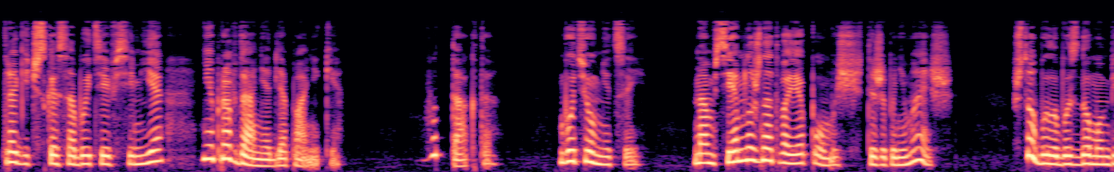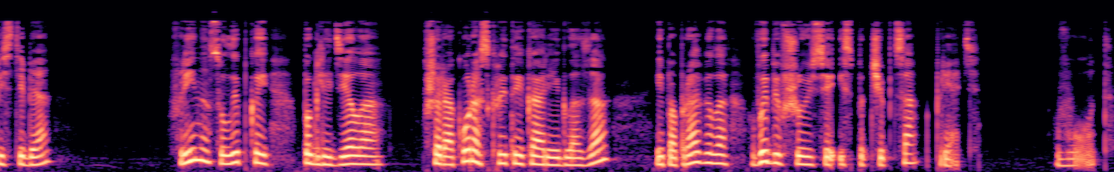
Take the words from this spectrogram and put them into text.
Трагическое событие в семье не оправдание для паники. Вот так-то. Будь умницей. Нам всем нужна твоя помощь, ты же понимаешь? Что было бы с домом без тебя? Фрина с улыбкой поглядела в широко раскрытые карие глаза и поправила выбившуюся из-под чепца прядь. Вот.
